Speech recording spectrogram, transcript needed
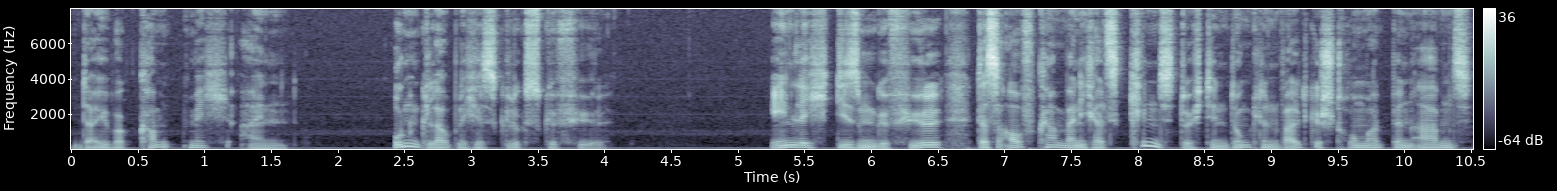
da überkommt mich ein unglaubliches Glücksgefühl. Ähnlich diesem Gefühl, das aufkam, wenn ich als Kind durch den dunklen Wald gestromert bin abends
